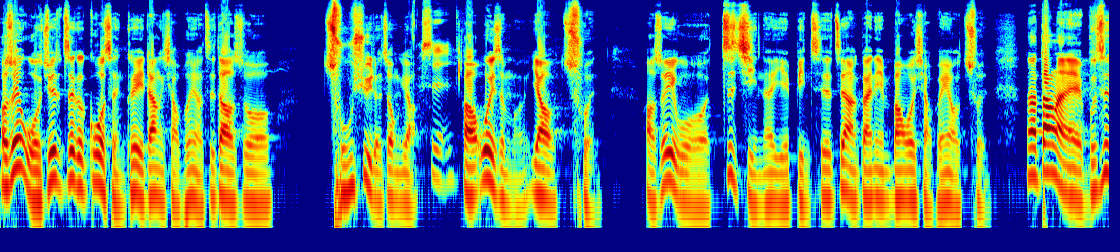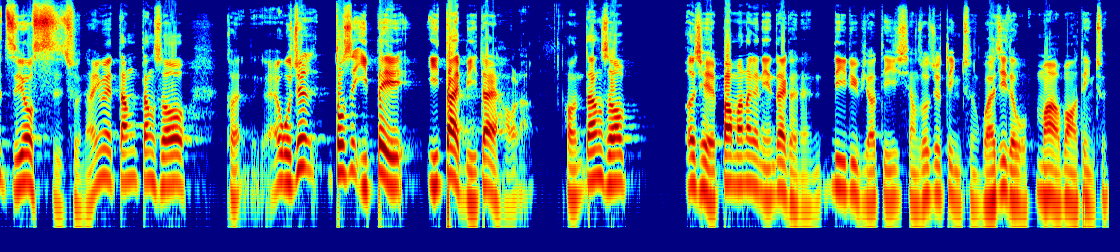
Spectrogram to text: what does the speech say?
哦，所以我觉得这个过程可以让小朋友知道说。储蓄的重要是哦，为什么要存？哦，所以我自己呢也秉持这样的概念，帮我小朋友存。那当然也不是只有死存啊，因为当当时候可能，我觉得都是一辈一代比一代好了。好，当时候而且爸妈那个年代可能利率比较低，想说就定存。我还记得我妈有帮我定存，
